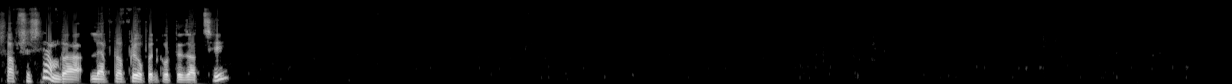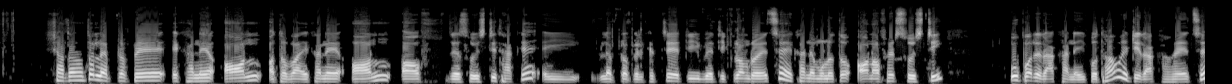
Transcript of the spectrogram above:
সবশেষে আমরা ল্যাপটপটি ওপেন করতে যাচ্ছি। সাধারণত ল্যাপটপে এখানে অন অথবা এখানে অন অফ যে সুইচটি থাকে, এই ল্যাপটপের ক্ষেত্রে এটি ব্যতিক্রম রয়েছে। এখানে মূলত অন অফের সুইচটি উপরে রাখা নেই কোথাও, এটি রাখা হয়েছে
